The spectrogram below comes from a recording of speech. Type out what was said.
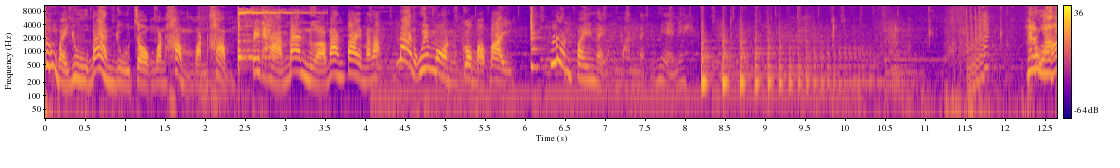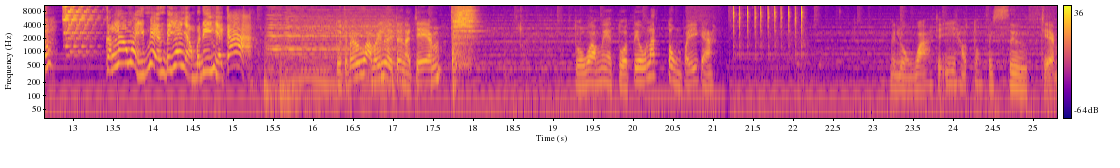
ตึงใบอยู่บ้านอยู่จองวันค่ำวันค่ำไปถามบ้านเหนือบ้านใต้มาละบ้านอุ้ยหมอนก็บ่ไปเล่นไปไหนของมันไหนแม่นี่แม่หลวงกันเล่าว่าอีแม่มันไปย่างอย่างบดีเนี่ยก้า ตัวจะไปว่าไว้เลยแต่น่ะแจม ตัวว่าแม่ตัวเตียวลัดตรงไปอีกอะไม่ลงว่าจะอี้เขาต้องไปสืบแจม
